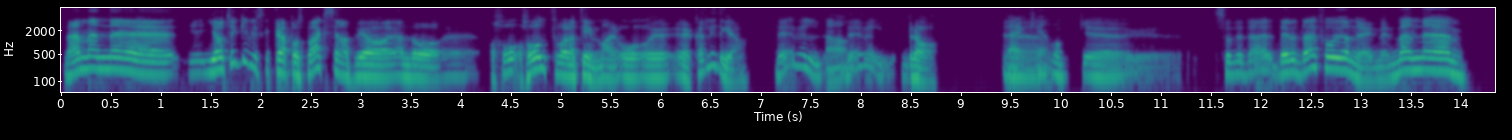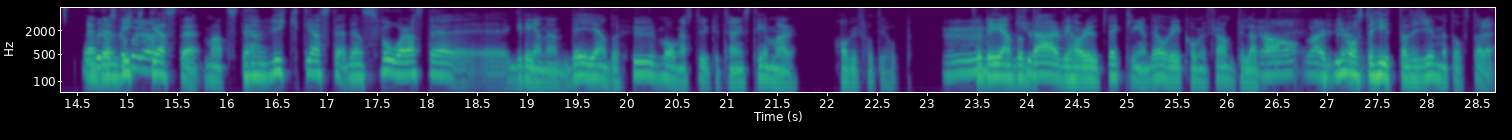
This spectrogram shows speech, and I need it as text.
nej, men eh, jag tycker vi ska klappa oss på axeln att vi har ändå eh, hå- hållit våra timmar och, och ökat lite grann. Det är väl, Ja. det är väl bra. Verkligen. Eh, och, eh, så det där, det där får jag nöjd med. Men, eh, Men den ska börja- viktigaste, Mats, den viktigaste, den svåraste eh, grenen, det är ändå hur många styrketräningstimmar har vi fått ihop? Mm, För det är ändå 20 där vi har utvecklingen. Det har vi kommit fram till att Ja, vi måste hitta till gymmet oftare.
